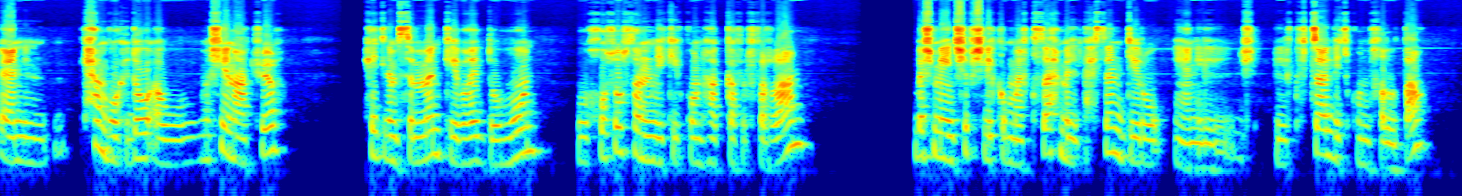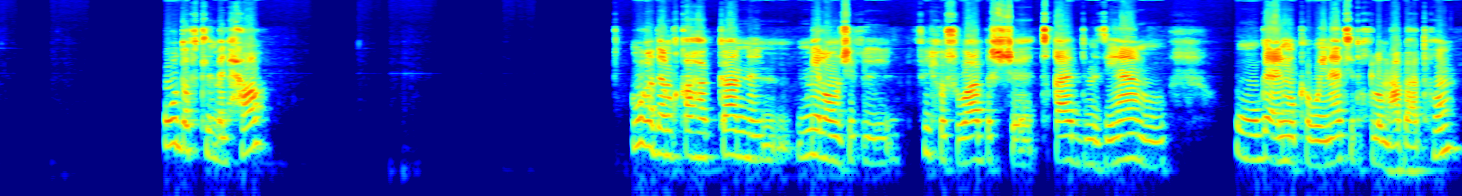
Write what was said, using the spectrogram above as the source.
يعني اللحم بوحدو أو ماشي ناتور حيت المسمن كيبغي الدهون وخصوصا ملي كيكون هكا في الفران باش ما ينشفش لكم ويقصح من الأحسن ديروا يعني الكفتة اللي تكون مخلطة. وضفت الملحة. وغادا نبقى هكا نميلونجي في الحشوة باش تقاد مزيان وكاع المكونات يدخلوا مع بعضهم.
